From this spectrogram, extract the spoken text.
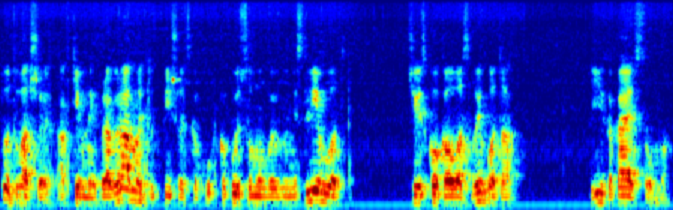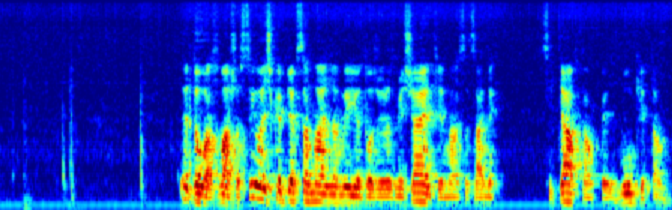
Тут ваши активные программы, тут пишут, какую, какую сумму вы внесли, вот, через сколько у вас выплата и какая сумма. Это у вас ваша ссылочка персонально, вы ее тоже размещаете на социальных сетях, там, в Фейсбуке, там,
